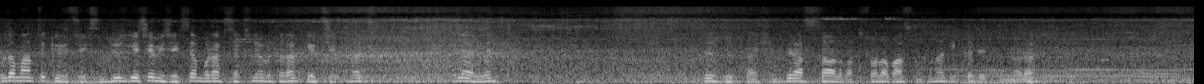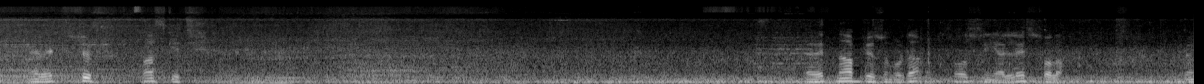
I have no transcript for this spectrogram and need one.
Burada mantık yürüteceksin. Düz geçemeyeceksen bırakacaksın. Öbür taraf geçecek. Hadi. İlerle. Düz lütfen şimdi. Biraz sağlı bak. Sola basma. Buna dikkat et bunlara. Evet. Sür. Bas geç. Evet. Ne yapıyorsun burada? Sol sinyalle sola. Ben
